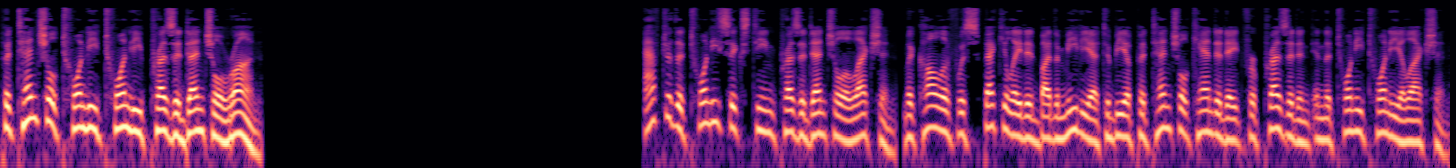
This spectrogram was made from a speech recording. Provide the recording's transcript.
Potential 2020 presidential run After the 2016 presidential election, McAuliffe was speculated by the media to be a potential candidate for president in the 2020 election.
